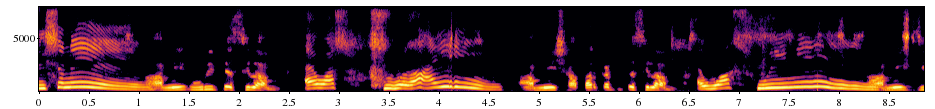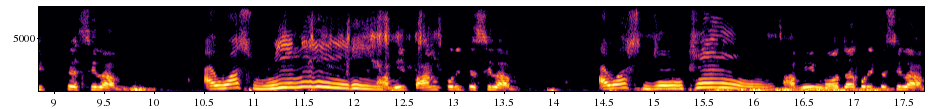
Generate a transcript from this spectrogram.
listening. আমি উড়িতেছিলাম I was flying. আমি সাঁতার কাটিতেছিলাম I was swimming. আমি জিততেছিলাম। আই ওয়াজ উইনিং আমি পান করিতেছিলাম। আই ওয়াজ ড্রিংকিং আমি মজা করিতেছিলাম।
